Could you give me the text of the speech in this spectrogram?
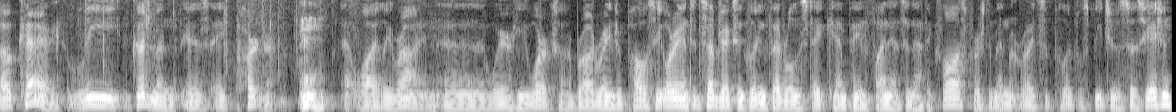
Okay. Lee Goodman is a partner at Wiley Rein, uh, where he works on a broad range of policy oriented subjects, including federal and state campaign finance and ethics laws, First Amendment rights of political speech and association,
